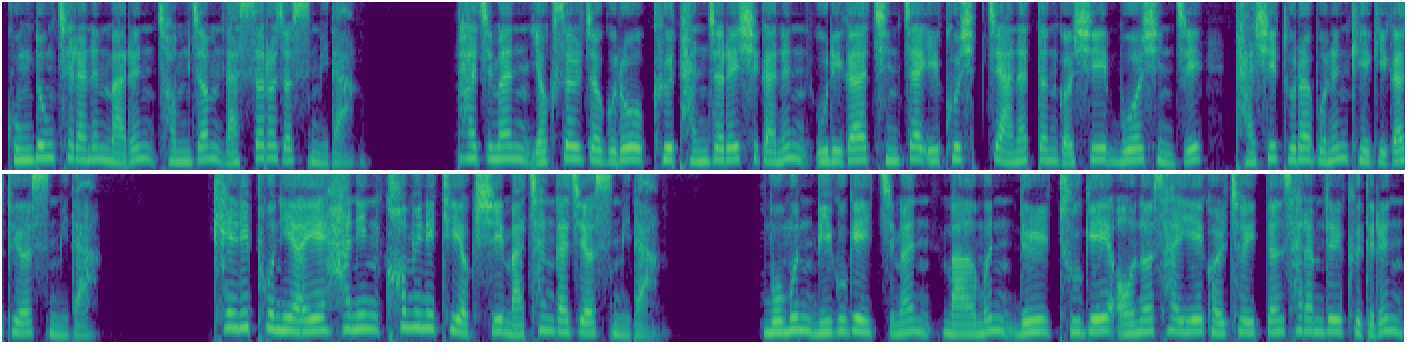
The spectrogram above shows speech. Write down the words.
공동체라는 말은 점점 낯설어졌습니다. 하지만 역설적으로 그 단절의 시간은 우리가 진짜 잃고 싶지 않았던 것이 무엇인지 다시 돌아보는 계기가 되었습니다. 캘리포니아의 한인 커뮤니티 역시 마찬가지였습니다. 몸은 미국에 있지만 마음은 늘 두 개의 언어 사이에 걸쳐 있던 사람들 그들은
